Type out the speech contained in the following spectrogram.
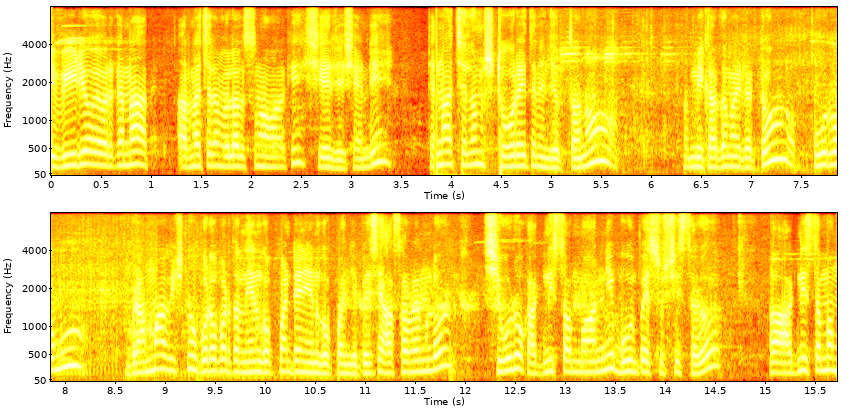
ఈ వీడియో ఎవరికైనా అరుణాచలం వెళ్ళాల్సిన వాళ్ళకి షేర్ చేసేయండి. అరుణాచలం స్టోర్ అయితే నేను చెప్తాను. మీకు అర్థమయ్యేటట్టు పూర్వము బ్రహ్మ విష్ణు గొడవ పడతాను నేను గొప్ప అంటే నేను గొప్ప అని చెప్పేసి ఆ సమయంలో శివుడు ఒక అగ్నిస్తంభాన్ని భూమిపై సృష్టిస్తాడు. ఆ అగ్నిస్తంభం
